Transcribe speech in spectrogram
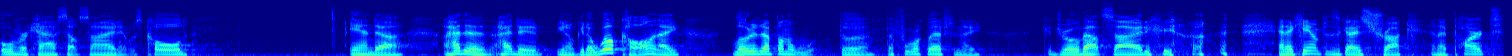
overcast outside and it was cold. And, uh, I had to, I had to, you know, get a will call, and I loaded up on the, the, the forklift, and I drove outside, and I came up to this guy's truck, and I parked,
